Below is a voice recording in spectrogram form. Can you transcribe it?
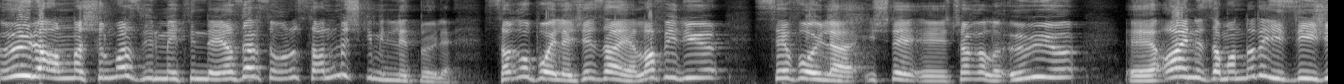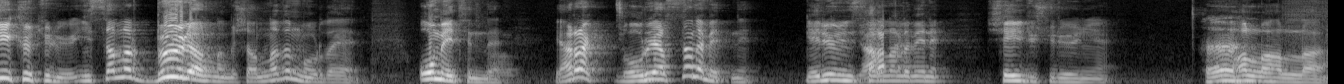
öyle anlaşılmaz bir metinde yazarsan onu sanmış ki millet böyle. Sagopa ile Ceza'ya laf ediyor. Sefo ile işte e, Çakal'ı övüyor. E, aynı zamanda da izleyiciyi kötülüyor. İnsanlar böyle anlamış anladın mı orada yani? O metinde. Yarak doğru yazsana metni. Geliyor insanlarla beni şey düşürüyorsun ya. Allah Allah.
